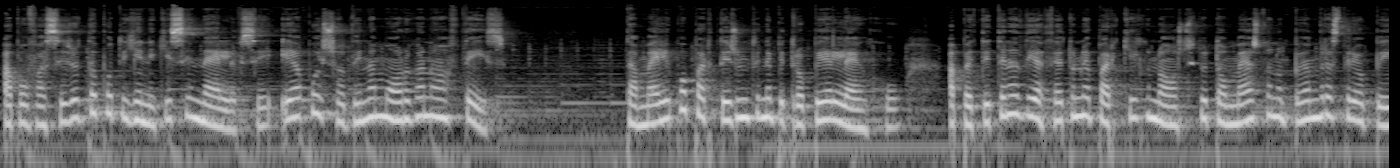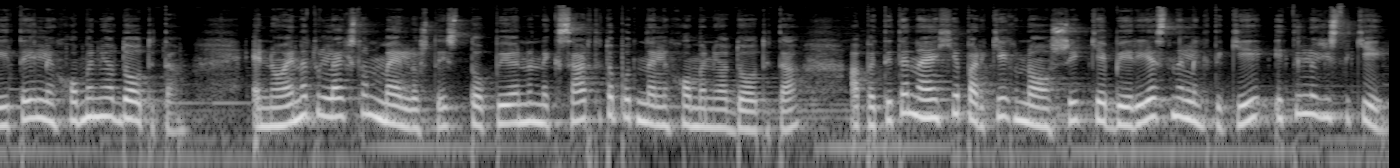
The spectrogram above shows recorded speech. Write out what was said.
αποφασίζονται από τη Γενική Συνέλευση ή από ισοδύναμο όργανο αυτής. Τα μέλη που απαρτίζουν την Επιτροπή Ελέγχου απαιτείται να διαθέτουν επαρκή γνώση του τομέα στον οποίο δραστηριοποιείται η ελεγχόμενη οντότητα, ενώ ένα τουλάχιστον μέλος της, το οποίο είναι ανεξάρτητο από την ελεγχόμενη οντότητα, απαιτείται να έχει επαρκή γνώση και εμπειρία στην ελεγκτική ή τη λογιστική.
